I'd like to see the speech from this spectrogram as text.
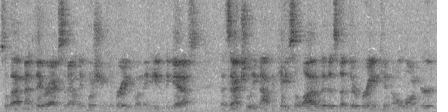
So that meant they were accidentally pushing the brake when they needed the gas. That's actually not the case. A lot of it is that their brain can no longer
